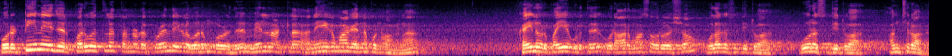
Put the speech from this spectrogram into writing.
ஒரு டீனேஜர் பருவத்தில் தன்னோட குழந்தைகள் வரும்பொழுது மேல்நாட்டில் அநேகமாக என்ன பண்ணுவாங்கன்னா கையில் ஒரு பையை கொடுத்து ஒரு ஆறு மாதம் ஒரு வருஷம் உலகம் சுற்றிட்டு வா ஊரை சுற்றிட்டு வா அனுப்பிச்சிடுவாங்க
